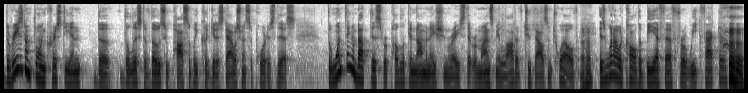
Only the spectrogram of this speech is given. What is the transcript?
The reason I'm throwing Christie in the the list of those who possibly could get establishment support is this. The one thing about this Republican nomination race that reminds me a lot of 2012 Mm-hmm. is what I would call the BFF for a week factor.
